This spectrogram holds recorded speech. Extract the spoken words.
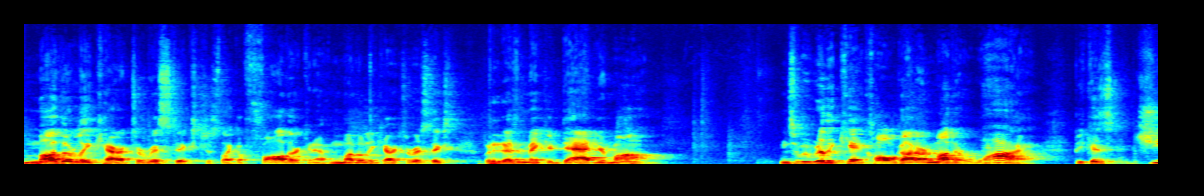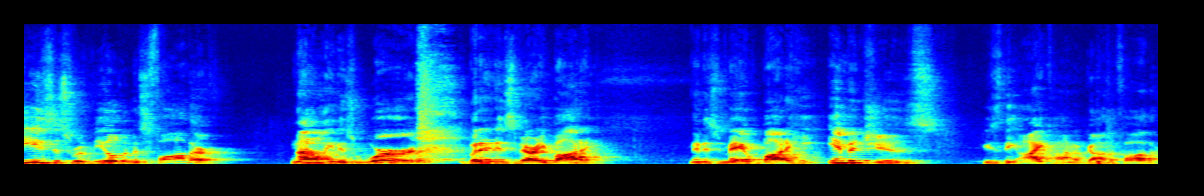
motherly characteristics, just like a father can have motherly characteristics, but it doesn't make your dad your mom. And so we really can't call God our mother. Why? Because Jesus revealed him as Father, not only in his words, but in his very body. In his male body, he images, he's the icon of God the Father.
